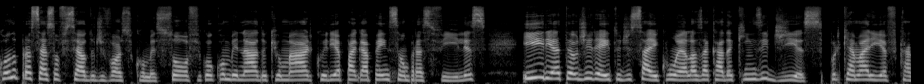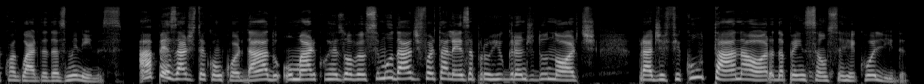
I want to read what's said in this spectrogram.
Quando o processo oficial do divórcio começou, ficou combinado que o Marco iria pagar pensão para as filhas e iria ter o direito de sair com elas a cada 15 dias, porque a Maria ia ficar com a guarda das meninas. Apesar de ter concordado, o Marco resolveu se mudar de Fortaleza para o Rio Grande do Norte, para dificultar na hora da pensão ser recolhida.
